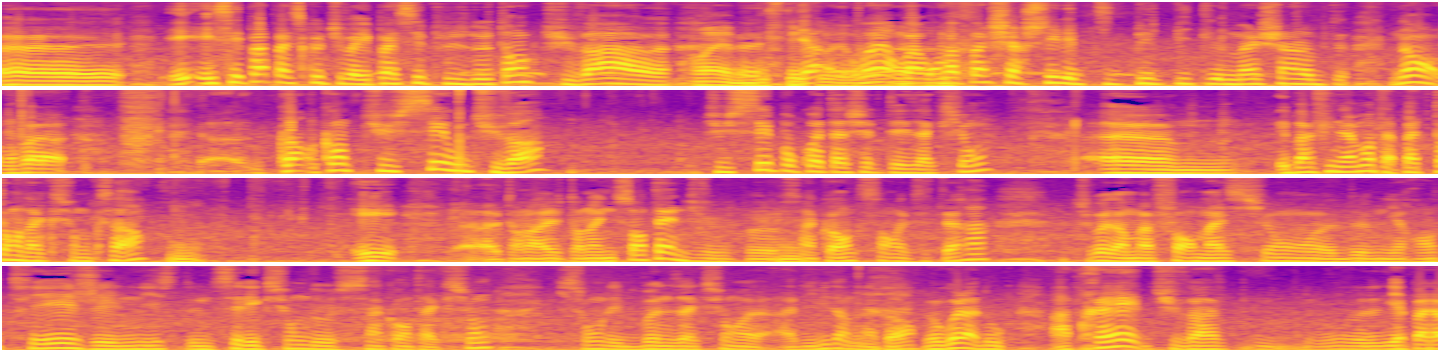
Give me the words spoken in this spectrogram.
euh, et, et c'est pas parce que tu vas y passer plus de temps que tu vas. euh, Ouais, y a- ouais, on va, ouais. on va pas chercher les petites pépites, le machin. le Non, on va. Quand, quand tu sais où tu vas, tu sais pourquoi tu achètes tes actions, euh, et ben finalement, t'as pas tant d'actions que ça. Mm. Et euh, t'en as, une centaine, je veux, Mm. 50, 100, etc. Tu vois, dans ma formation euh, devenir rentier, j'ai une liste, une sélection de 50 actions qui sont les bonnes actions à, à dividendes. D'accord. Donc voilà, donc après, tu vas, il n'y a pas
